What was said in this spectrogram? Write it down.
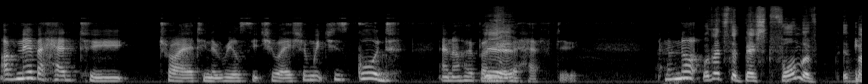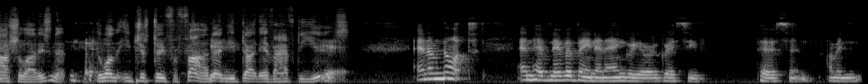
I've never had to try it in a real situation, which is good, and I hope I Yeah. never have to. And I'm not. Well, that's the best form of martial art, isn't it? The one that you just do for fun and you don't ever have to use. Yeah. And I'm not, and have never been an angry or aggressive person. I mean,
